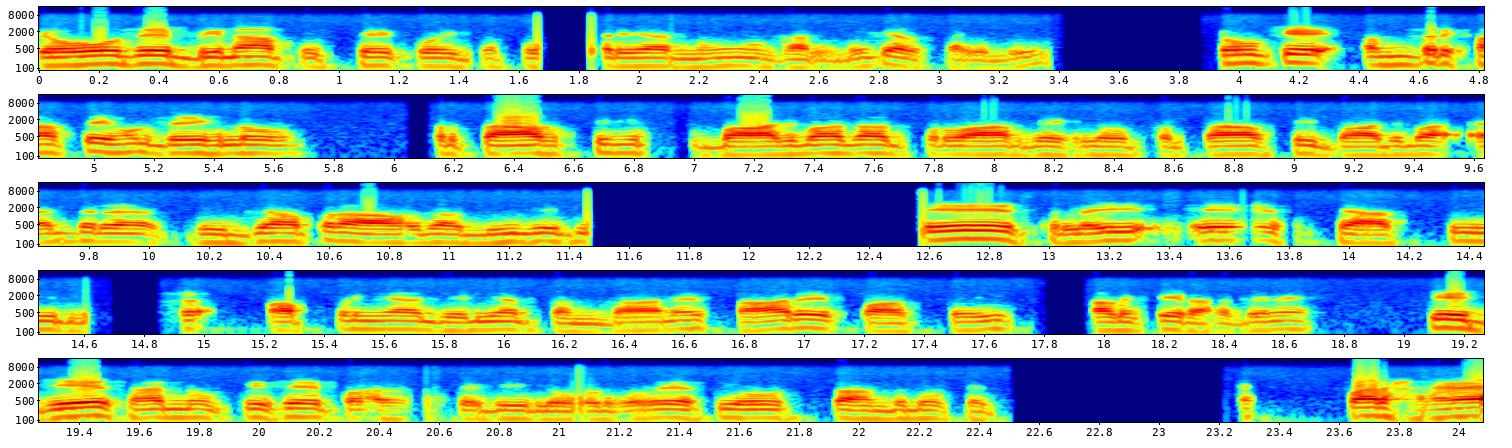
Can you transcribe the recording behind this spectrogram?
ਪਿਓ ਦੇ ਬਿਨਾ ਪੁੱਛੇ ਕੋਈ ਕਪੂਤਰਿਆ ਨੂੰ ਗੱਲ ਨਹੀਂ ਕਰ ਸਕਦੀ, ਕਿਉਂਕਿ ਅੰਦਰ ਖਾਤੇ ਹੁਣ ਦੇਖ ਲਓ। ਪ੍ਰਤਾਪ ਸਿੰਘ ਬਾਜਵਾ ਦਾ ਪਰਿਵਾਰ ਦੇਖ ਲਓ ਪ੍ਰਤਾਪ ਸਿੰਘ ਬਾਜਵਾ ਇੱਧਰ ਹੈ ਦੂਜਾ ਭਰਾ ਉਹਦਾ ਬੀਜੇਪੀ। ਇਸ ਲਈ ਇਹ ਸਿਆਸੀ ਆਪਣੀਆਂ ਜਿਹੜੀਆਂ ਤੰਦਾਂ ਨੇ ਸਾਰੇ ਪਾਸੇ ਹੀ ਫੜ ਕੇ ਰੱਖਦੇ ਨੇ ਕਿ ਜੇ ਸਾਨੂੰ ਕਿਸੇ ਪਾਸੇ ਦੀ ਲੋੜ ਹੋਵੇ ਅਸੀਂ ਉਸ ਤੰਦ ਨੂੰ ਖਿੱਚ ਪਰ ਹੈ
